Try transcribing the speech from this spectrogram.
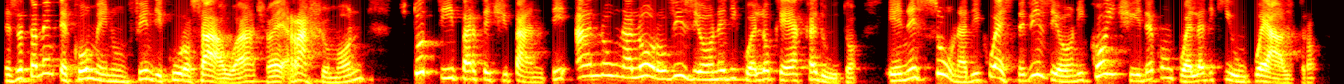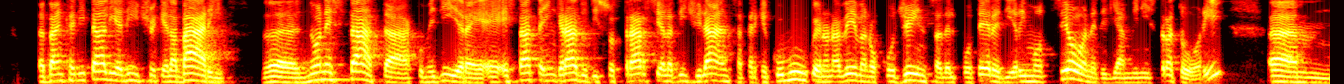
esattamente come in un film di Kurosawa, cioè Rashomon, tutti i partecipanti hanno una loro visione di quello che è accaduto e nessuna di queste visioni coincide con quella di chiunque altro. La Banca d'Italia dice che la Bari eh, non è stata, come dire, è, è, stata in grado di sottrarsi alla vigilanza perché comunque non avevano cogenza del potere di rimozione degli amministratori. Um,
